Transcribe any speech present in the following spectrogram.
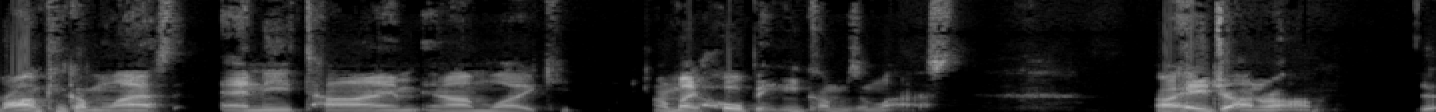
Rahm can come last any time, and I'm like, I'm like hoping he comes in last. I hate Jon Rahm. Yeah.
